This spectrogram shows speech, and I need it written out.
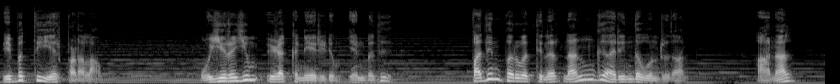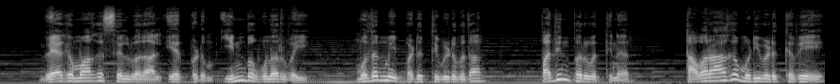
விபத்து ஏற்படலாம். உயிரையும் இழக்க நேரிடும் என்பது பதின் பருவத்தினர் நன்கு அறிந்த ஒன்றுதான். ஆனால் வேகமாக செல்வதால் ஏற்படும் இன்ப உணர்வை முதன்மைப்படுத்தி விடுவதால் பதின் பருவத்தினர் தவறாக முடிவெடுக்கவே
